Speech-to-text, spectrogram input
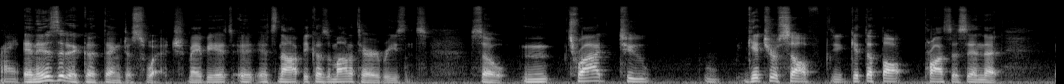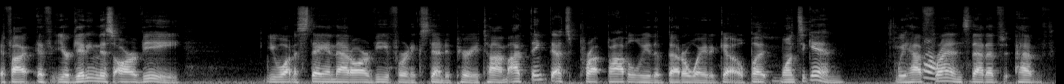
Right. And is it a good thing to switch? Maybe it's it, it's not because of monetary reasons. So m- try to get yourself get the thought process in that if I if you're getting this RV, you want to stay in that RV for an extended period of time. I think that's pro- probably the better way to go. But once again, we have Well- friends that have have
